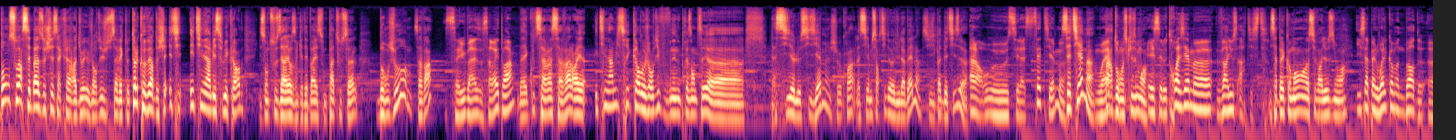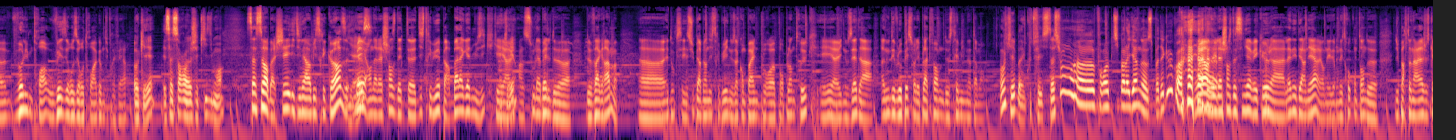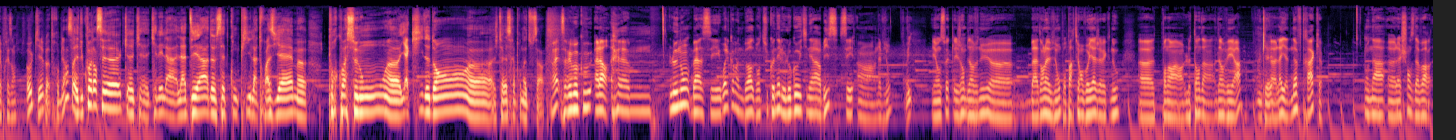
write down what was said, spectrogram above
Bonsoir, c'est Baz de chez Sacré Radio et aujourd'hui je suis avec le talkover de chez Itinerabis Record. Ils sont tous derrière, vous inquiétez pas, ils sont pas tout seuls. Bonjour, ça va? Salut Baz, ça va et toi? Bah écoute, ça va, ça va. Alors Itinerabis Record aujourd'hui, vous venez nous présenter euh, la six- le sixième, je crois, la sixième sortie de- du label, si je dis pas de bêtises. Alors, euh, c'est la septième Septième Ouais. Pardon, excuse-moi. et c'est le troisième euh, Various Artist. Il s'appelle comment euh, ce Varios, dis-moi Il s'appelle Welcome on Board euh, Volume 3 ou V003 comme tu préfères. Ok. Et ça sort euh, chez qui, dis-moi Ça sort bah, chez Itinerabis Records, Yes. mais on a la chance d'être euh, distribué par Balagan Music, qui est un, un sous-label de, euh, de Vagram. Euh, et donc c'est super bien distribué, il nous accompagne pour, euh, pour plein de trucs et euh, il nous aide à, à nous développer sur les plateformes de streaming notamment. Ok, bah écoute, félicitations euh, pour un petit balagan, c'est pas dégueu quoi. Ouais, on a eu la chance de signer avec eux la- l'année dernière et on est, on est trop content du partenariat jusqu'à présent. Ok, bah trop bien ça. Et du coup, alors, c'est quelle est la, la DA de cette compil, la troisième Pourquoi ce nom Il y a qui dedans Euh, Je te laisse répondre à tout ça. Ouais, ça fait beaucoup. Alors, euh, le nom, bah, c'est Welcome on Board. Bon, tu connais le logo itinéraire bis, c'est un avion. Oui. Et on souhaite les gens bienvenus euh, bah, dans l'avion pour partir en voyage avec nous euh, pendant le temps d'un VA. Euh, là, il y a 9 tracks. On a la chance d'avoir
